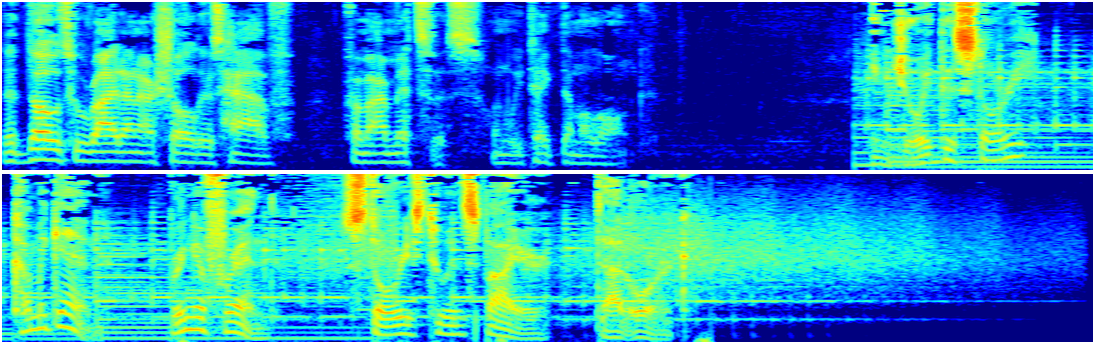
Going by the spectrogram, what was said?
that those who ride on our shoulders have from our mitzvahs when we take them along. Enjoyed this story? Come again. Bring a friend. Stories to inspire.org.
